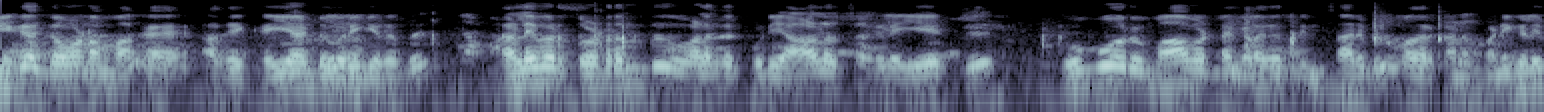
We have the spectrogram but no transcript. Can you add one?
மிக கவனமாக அதை கையாண்டு வருகிறது. தலைவர் தொடர்ந்து வழங்கக்கூடிய ஆலோசனைகளை ஏற்று ஒவ்வொரு மாவட்ட கழகத்தின் சார்பிலும் அதற்கான பணிகளை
